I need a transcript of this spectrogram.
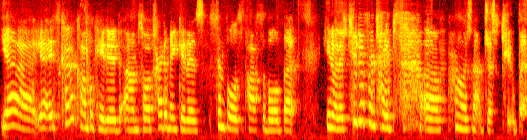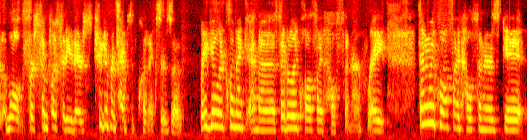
Yeah, yeah, it's kind of complicated. Um, so I'll try to make it as simple as possible. But you know, there's two different types of. Well, there's not just two, but well, for simplicity, there's two different types of clinics. There's a regular clinic and a federally qualified health center, right? Federally qualified health centers get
